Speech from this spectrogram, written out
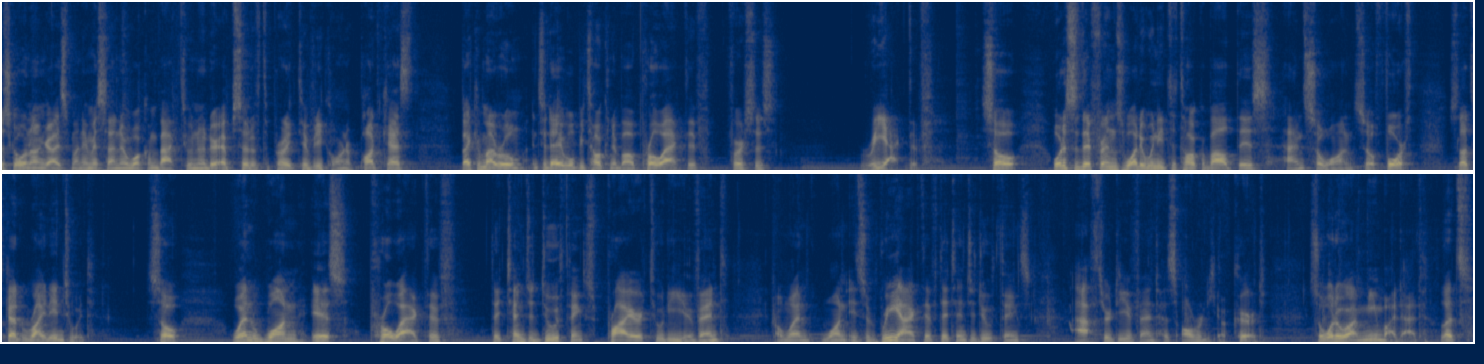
is going on, guys? My name is Sander. Welcome back to another episode of the Productivity Corner podcast. Back in my room, and today we'll be talking about proactive versus reactive. So, what is the difference? Why do we need to talk about this? And so on, and so forth. So, let's get right into it. So, when one is proactive, they tend to do things prior to the event, and when one is reactive, they tend to do things after the event has already occurred. So what do I mean by that? Let's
